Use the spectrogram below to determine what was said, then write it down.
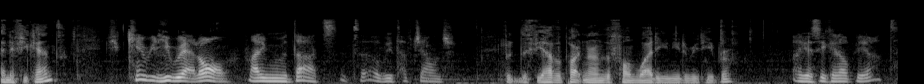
And if you can't, If you can't read Hebrew at all, not even with dots, it's a, it'll be a tough challenge. but if you have a partner on the phone, why do you need to read Hebrew? I guess he can help you out.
